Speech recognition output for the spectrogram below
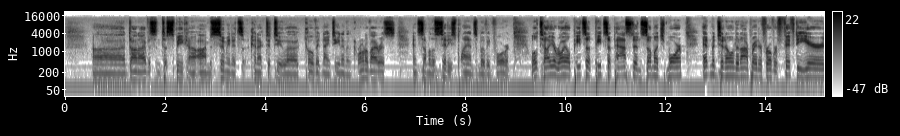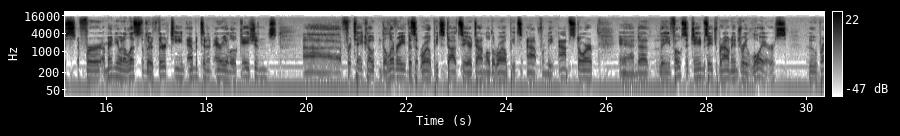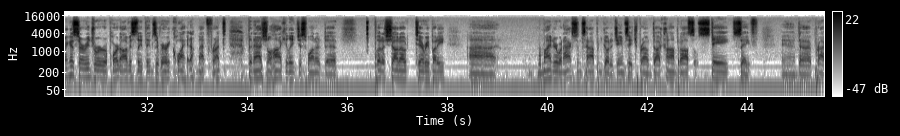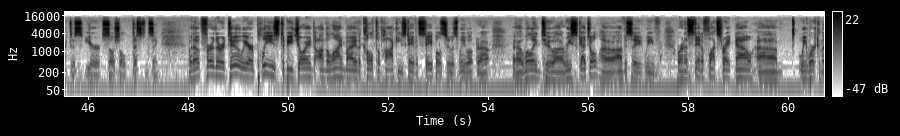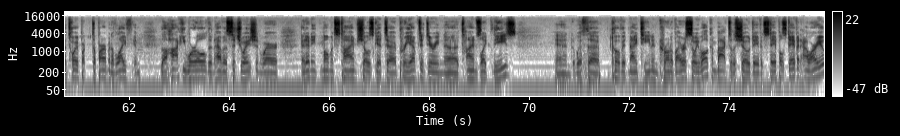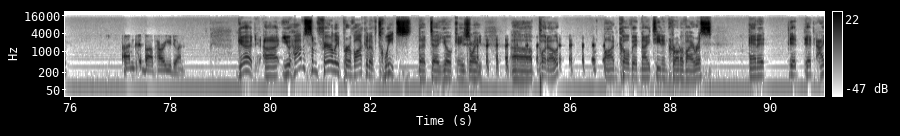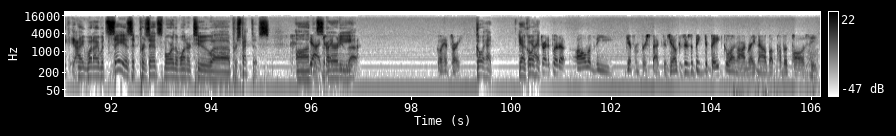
uh, Don Iveson to speak. Uh, I'm assuming it's connected to uh, COVID 19 and the coronavirus and some of the city's plans moving forward. We'll tell you Royal Pizza, Pizza Pasta, and so much more. Edmonton owned and operated for over 50 years. For a menu and a list of their 13 Edmonton and area locations. Uh, for takeout and delivery, visit royalpizza.ca or download the Royal Pizza app from the App Store. And uh, the folks at James H. Brown Injury Lawyers who bring us our injury report. Obviously, things are very quiet on that front. The National Hockey League just wanted to put a shout out to everybody. Uh, reminder when accidents happen, go to jameshbrown.com, but also stay safe and uh, practice your social distancing. Without further ado, we are pleased to be joined on the line by the cult of hockey's David Staples, who is we uh, uh, willing to uh, reschedule. Uh, obviously, we've we're in a state of flux right now. Um, we work in the toy department of life in the hockey world and have a situation where at any moment's time shows get uh, preempted during uh, times like these and with uh, covid-19 and coronavirus so we welcome back to the show david staples david how are you I'm good, Bob. How are you doing? Good. Uh, you have some fairly provocative tweets that uh, you occasionally uh, put out on COVID nineteen and coronavirus, and it, it, it. I, I, what I would say is it presents more than one or two uh, perspectives on yeah, the severity. To, uh, go ahead. Sorry. Go ahead. Yeah, go yeah, ahead. I try to put uh, all of the different perspectives, you know, because there's a big debate going on right now about public policy,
